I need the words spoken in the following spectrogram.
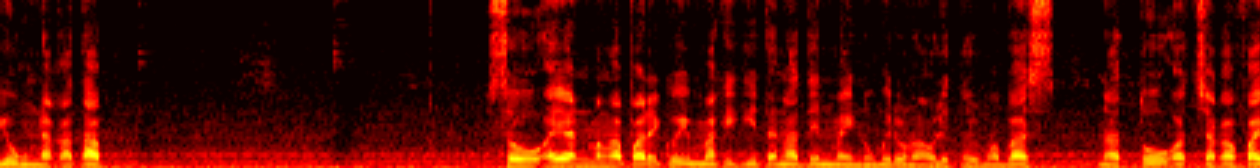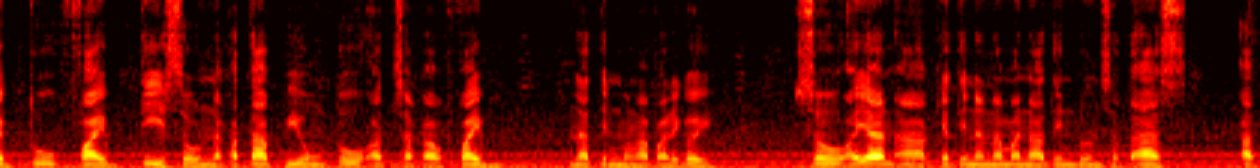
yung nakatap. So ayan mga parekoy makikita natin may numero na ulit na lumabas na 2 at saka 5, 2, 5T. So nakatap yung 2 at saka 5 natin mga parekoy. So ayan, aakyatin na naman natin dun sa taas at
